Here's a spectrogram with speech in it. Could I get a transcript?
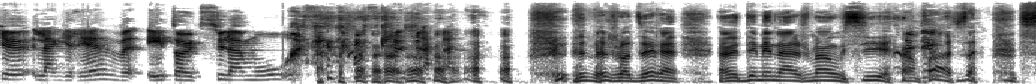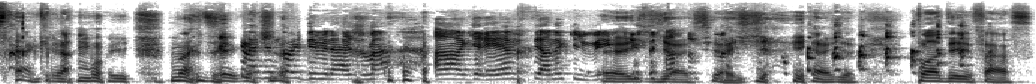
que la grève est un tue-l'amour? C'est tout ce que. Ben, je vais dire un, un déménagement aussi en passant. Dire que je- Imagine-toi un déménagement en grève, s'il y en a qui le vivent. aïe, aïe, aïe, aïe. Pas des farces.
